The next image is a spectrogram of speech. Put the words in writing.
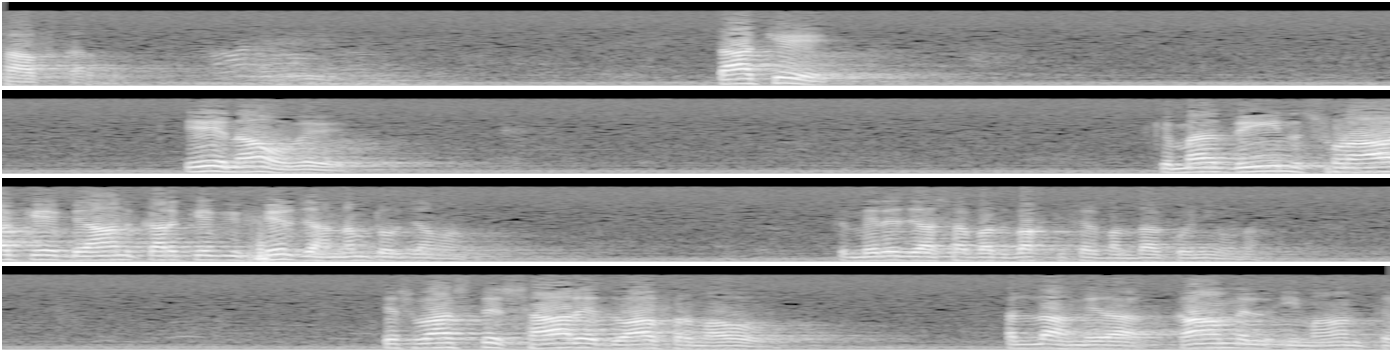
صاف کر دوں، تاکہ یہ نہ ہوئے کہ میں دین سنا کے بیان کر کے بھی پھر جہنم تر جا تو میرے جیسا بدبخت پھر بندہ کوئی نہیں ہونا۔ اس واسطے سارے دعا فرماؤ، اللہ میرا کامل ایمان تے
